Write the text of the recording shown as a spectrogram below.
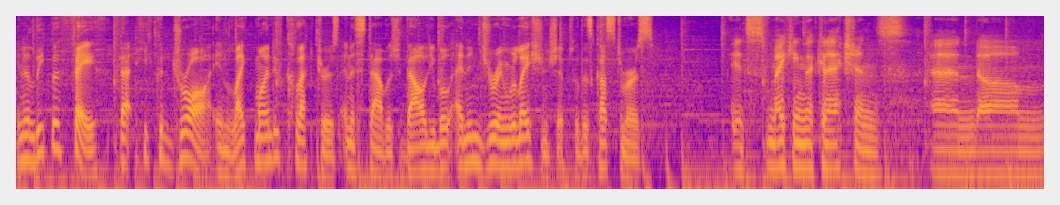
in a leap of faith that he could draw in like minded collectors and establish valuable and enduring relationships with his customers. It's making the connections and um,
